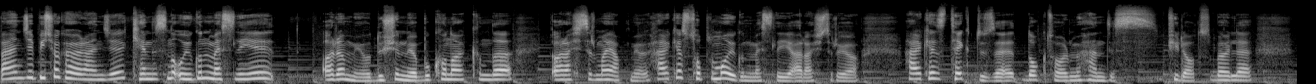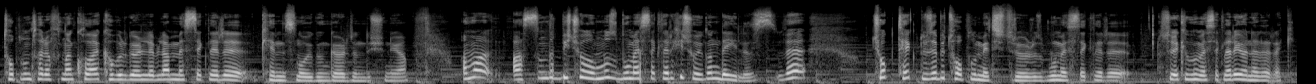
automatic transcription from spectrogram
bence birçok öğrenci kendisine uygun mesleği aramıyor, düşünmüyor. Bu konu hakkında araştırma yapmıyor. Herkes topluma uygun mesleği araştırıyor. Herkes tek düze, doktor, mühendis, pilot böyle toplum tarafından kolay kabul görülebilen meslekleri kendisine uygun gördüğünü düşünüyor. Ama aslında birçoğumuz bu mesleklere hiç uygun değiliz ve çok tek düze bir toplum yetiştiriyoruz bu meslekleri sürekli bu mesleklere yönelerek.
